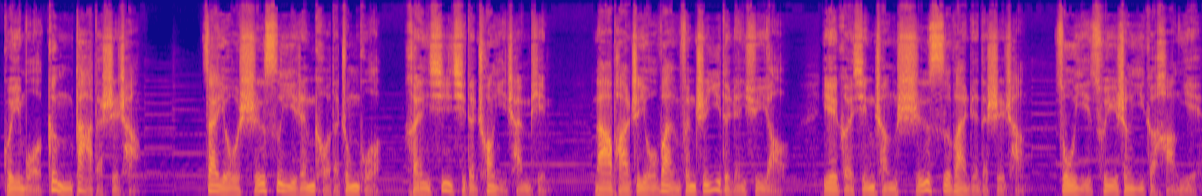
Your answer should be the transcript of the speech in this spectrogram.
规模更大的市场。在有十四亿人口的中国，很稀奇的创意产品，哪怕只有万分之一的人需要，也可形成十四万人的市场。足以催生一个行业。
